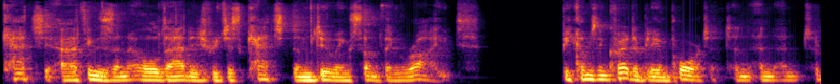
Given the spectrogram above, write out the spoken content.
catch, I think there's an old adage which is catch them doing something right becomes incredibly important and, and, and to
